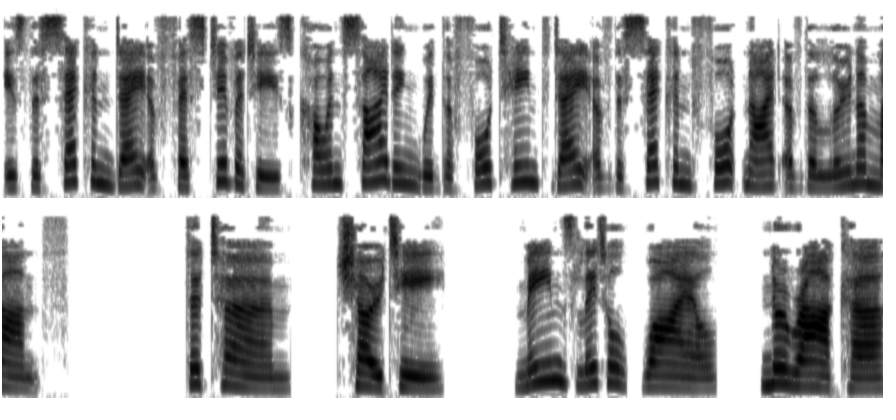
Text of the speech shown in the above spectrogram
is the second day of festivities coinciding with the 14th day of the second fortnight of the lunar month. The term, Choti, means little, while Naraka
